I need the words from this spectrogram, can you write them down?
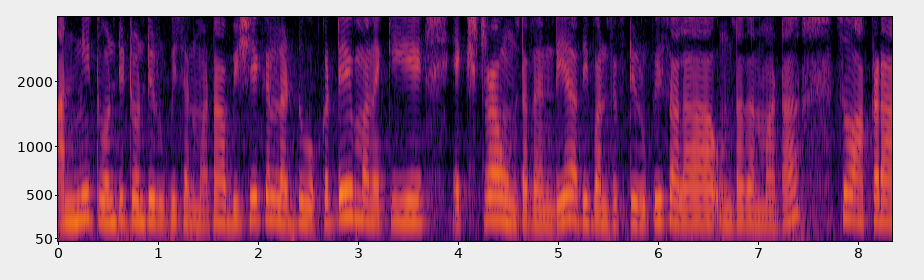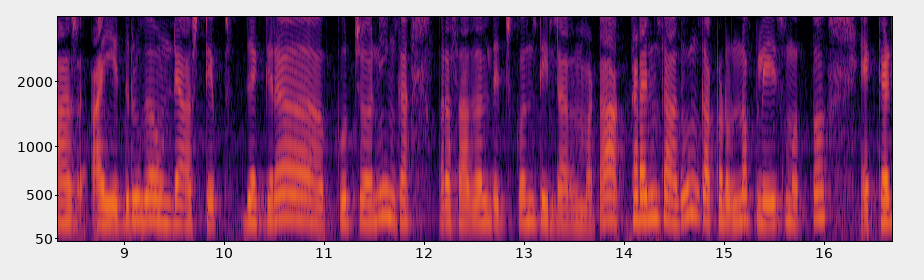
అన్నీ ట్వంటీ ట్వంటీ రూపీస్ అనమాట అభిషేకం లడ్డు ఒక్కటే మనకి ఎక్స్ట్రా ఉంటుందండి. అది వన్ ఫిఫ్టీ రూపీస్ అలా ఉంటుందన్నమాట. సో అక్కడ ఆ ఎదురుగా ఉండే ఆ స్టెప్స్ దగ్గర కూర్చొని ఇంకా ప్రసాదాలు తెచ్చుకొని తింటారనమాట అక్కడని కాదు ఇంకా అక్కడ ఉన్న ప్లేస్ మొత్తం ఎక్కడ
